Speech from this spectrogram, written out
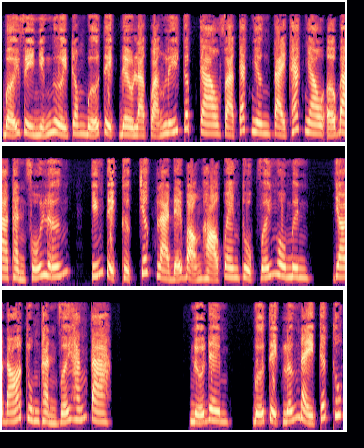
bởi vì những người trong bữa tiệc đều là quản lý cấp cao và các nhân tài khác nhau ở ba thành phố lớn. Yến tiệc thực chất là để bọn họ quen thuộc với ngô minh, do đó trung thành với hắn ta. Nửa đêm, bữa tiệc lớn này kết thúc,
